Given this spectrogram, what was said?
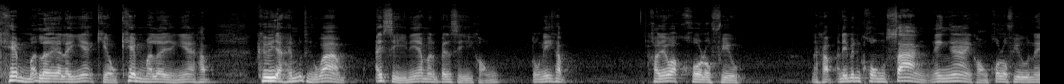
เข้มมาเลยอะไรเงี้ยเขียวเข้มมาเลยอย่างเงี้ยครับ คืออยากให้นึกถึงว่า ไอ้สีนี้มันเป็นสีของตรงนี้ครับเขาเรียกว่าโคลอฟิลนะครับอันนี้เป็นโครงสร้างง่ายๆของโคลอฟิลใน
